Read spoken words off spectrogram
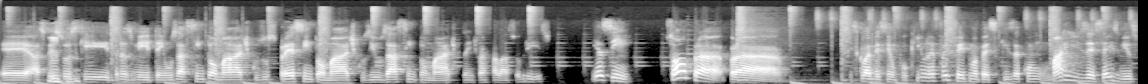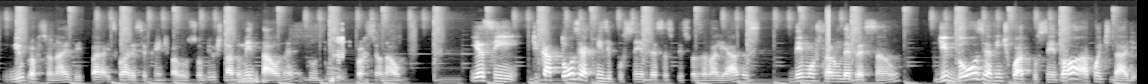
é, as pessoas uhum. que transmitem, os assintomáticos, os pré-sintomáticos e os assintomáticos, a gente vai falar sobre isso. E assim, só para esclarecer um pouquinho, né? Foi feita uma pesquisa com mais de 16 mil, mil profissionais, para esclarecer o que a gente falou sobre o estado mental, né? Do, do profissional. E assim, de 14 a 15% dessas pessoas avaliadas demonstraram depressão, de 12 a 24%, ó a quantidade,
